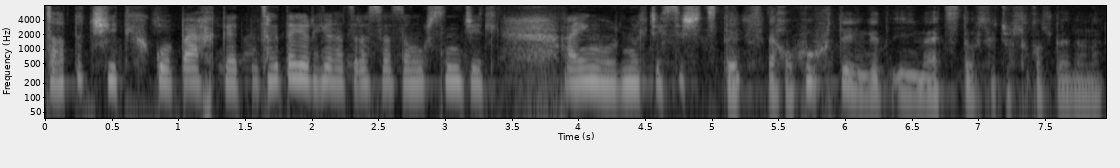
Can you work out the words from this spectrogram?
зодож шийдэхгүй байх гэд цагдаагийн ерхий газраас өнгөрсөн жил аян өрнүүлж ирсэн шүү дээ. Яг хүүхдээ ингээд ийм айцтай өсгөж болохгүй л да нэг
